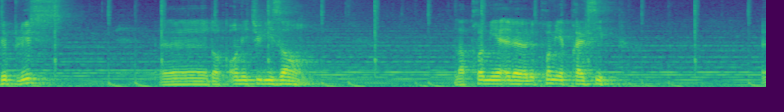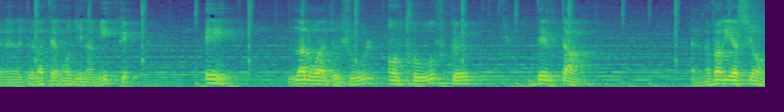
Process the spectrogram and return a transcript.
De plus, euh, donc en utilisant le, premier principe euh, de la thermodynamique et la loi de Joule, on trouve que delta, euh, la variation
